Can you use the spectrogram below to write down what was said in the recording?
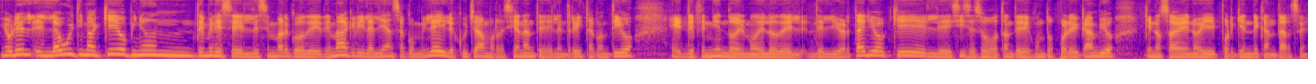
Gabriel, la última, ¿qué opinión te merece el desembarco de, Macri, la alianza con Milei? Lo escuchábamos recién antes de la entrevista contigo, eh, defendiendo el modelo del, del, libertario. ¿Qué le decís a esos votantes de Juntos por el Cambio que no saben hoy por quién decantarse?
